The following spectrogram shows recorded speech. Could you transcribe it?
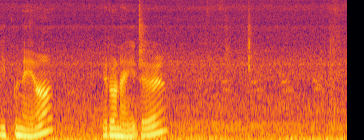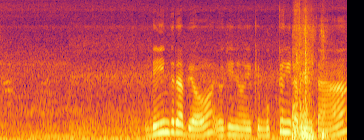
이쁘네요. 이런 아이들. 레인드라벼 여기는 이렇게 목등이랍니다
